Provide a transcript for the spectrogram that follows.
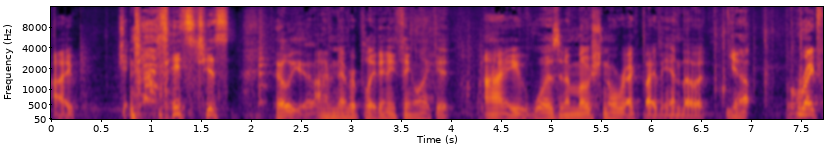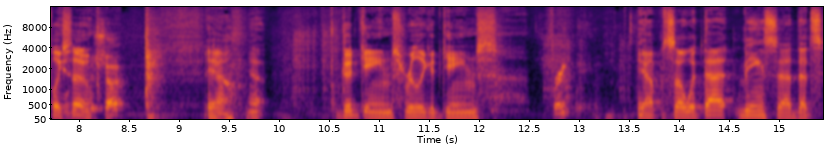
I it's just Hell yeah. I've never played anything like it. I was an emotional wreck by the end of it. Yeah, rightfully so. Give it a shot. Yeah. Yeah, good games, really good games. Great game. Yep. So with that being said, that's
